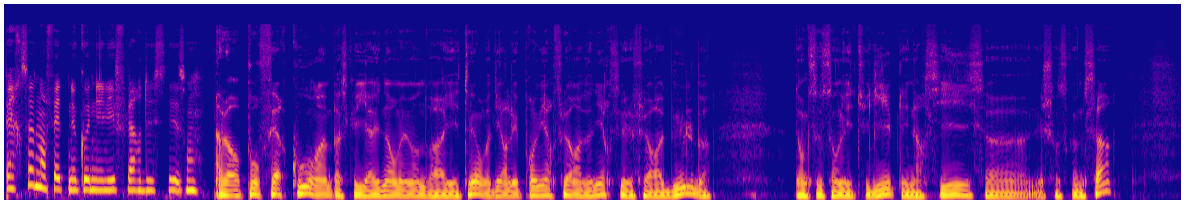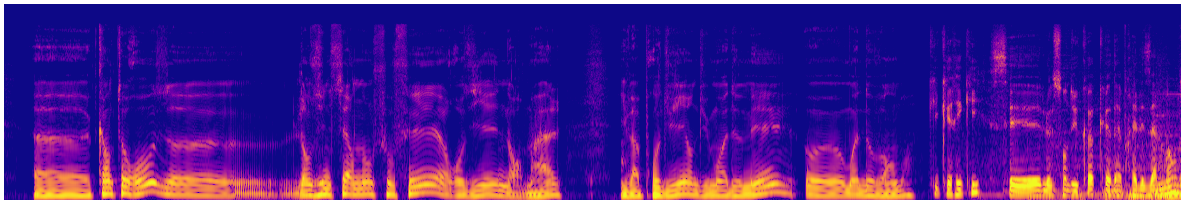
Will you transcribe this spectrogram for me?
personne en fait ne connaît les fleurs de saison? Alors pour faire court, hein, parce qu'il y a énormément de variétés, on va dire les premières fleurs à venir, c'est les fleurs à bulbes. Donc ce sont les tulipes, les narcisses, euh, des choses comme ça. Euh, quant aux roses, euh, dans une serre non chauffée, un rosier normal, il va produire du mois de mai au, au mois de novembre. Kikeriki, c'est le son du coq d'après les Allemandes.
